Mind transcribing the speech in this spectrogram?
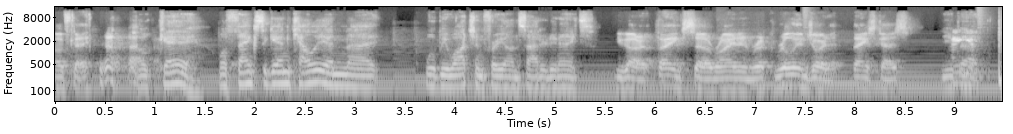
Okay. okay. Well, thanks again, Kelly, and uh, we'll be watching for you on Saturday nights. You got it. Thanks, uh, Ryan and Rick. Really enjoyed it. Thanks, guys. You Thank bet. You.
